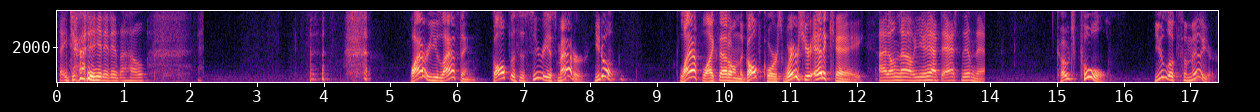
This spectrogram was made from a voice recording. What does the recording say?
They try to hit it in the hole. Why are you laughing? Golf is a serious matter. You don't laugh like that on the golf course. Where's your etiquette? I don't know. You'd have to ask them that. Coach Poole, you look familiar.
